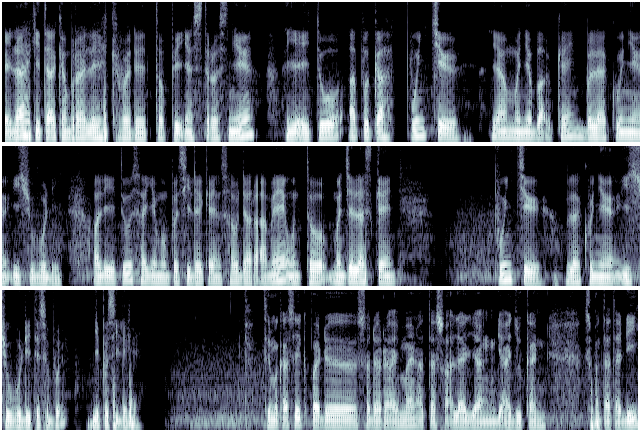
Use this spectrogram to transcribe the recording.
Baiklah, kita akan beralih kepada topik yang seterusnya iaitu apakah punca yang menyebabkan berlakunya isu buli. Oleh itu, saya mempersilakan saudara Amir untuk menjelaskan punca berlakunya isu buli tersebut. Dipersilakan. Terima kasih kepada saudara Aiman atas soalan yang diajukan sebentar tadi.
